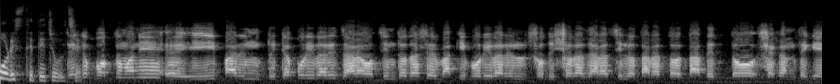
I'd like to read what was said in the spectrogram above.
পরিস্থিতি চলছে? বর্তমানে এই দুইটা পরিবারে যারা অচিন্ত দাসের বাকি পরিবারের সদস্যরা যারা ছিল তারা তো তাদের তো সেখান থেকে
